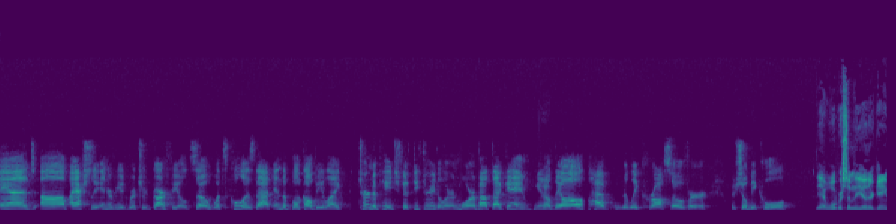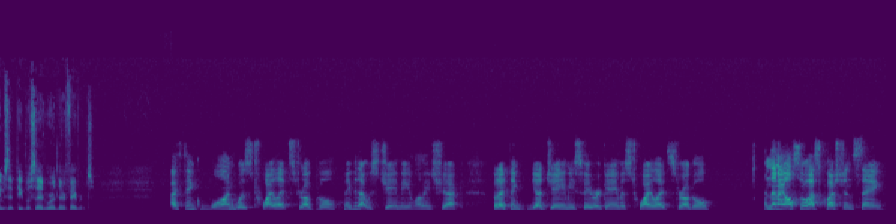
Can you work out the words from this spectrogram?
And um, I actually interviewed Richard Garfield. So what's cool is that in the book I'll be like, turn to page 53 to learn more about that game. You yeah. know, they all have really crossover, which will be cool. Yeah. What were some of the other games that people said were their favorites? I think one was Twilight Struggle. Maybe that was Jamey. Let me check. But I think, yeah, Jamey's favorite game is Twilight Struggle. And then I also asked questions saying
